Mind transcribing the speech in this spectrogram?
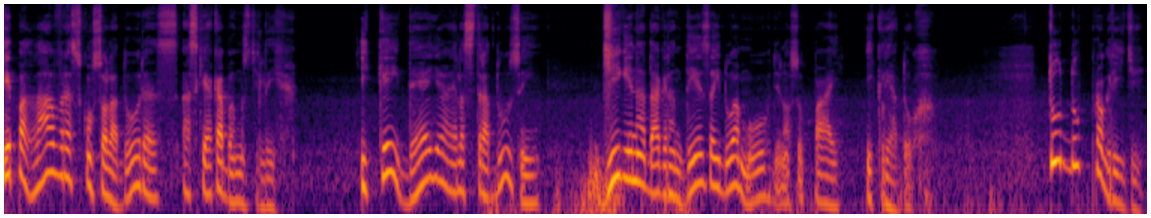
que palavras consoladoras as que acabamos de ler. E que ideia elas traduzem, digna da grandeza e do amor de nosso Pai e Criador. Tudo progride,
